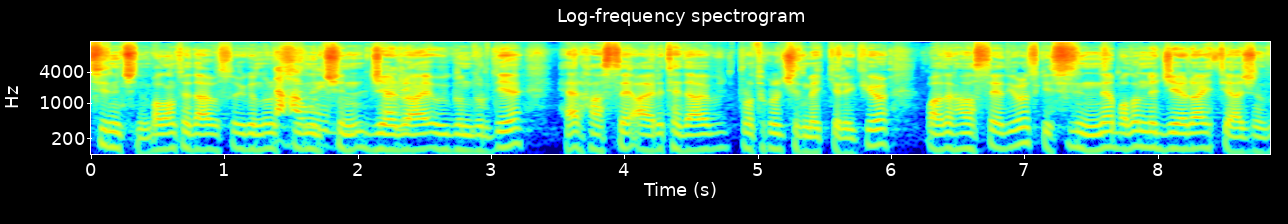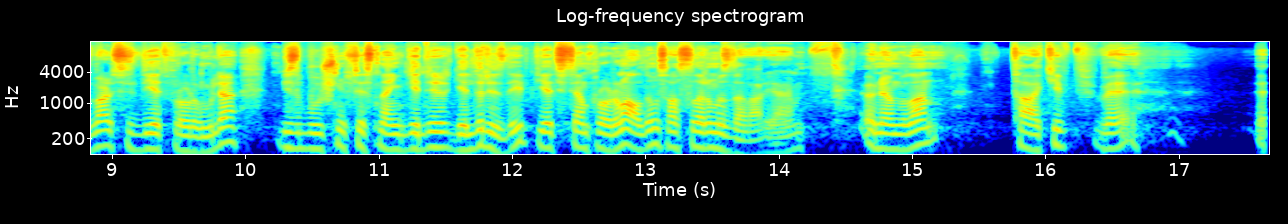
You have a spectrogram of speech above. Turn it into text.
Sizin için balon tedavisi uygundur, Daha sizin uygun, için cerrahi uygundur diye her hastaya ayrı tedavi protokolü çizmek gerekiyor. Bazen hastaya diyoruz ki sizin ne balon ne cerrahi ihtiyacınız var. Siz diyet programıyla biz bu işin üstesinden gelir geliriz deyip diyetisyen programı aldığımız hastalarımız da var yani. Önemli olan takip ve e,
